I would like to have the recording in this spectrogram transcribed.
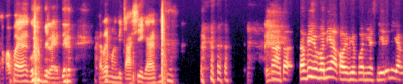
nggak apa-apa ya gue ambil aja. Karena emang dikasih kan. nah ta- tapi Yuponia kalau Yuponia sendiri nih yang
